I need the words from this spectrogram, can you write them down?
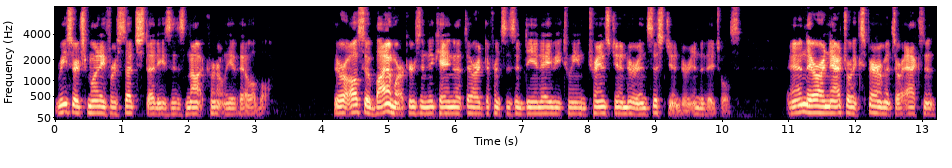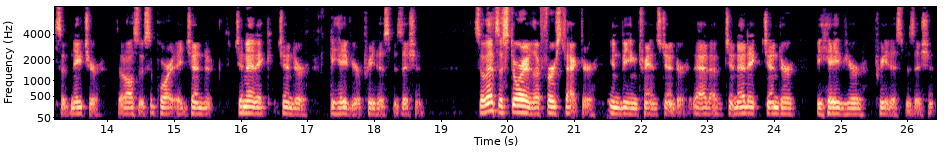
research money for such studies is not currently available. There are also biomarkers indicating that there are differences in DNA between transgender and cisgender individuals. And there are natural experiments or accidents of nature that also support a gender, genetic gender behavior predisposition. So that's the story of the first factor in being transgender, that of genetic gender behavior predisposition.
